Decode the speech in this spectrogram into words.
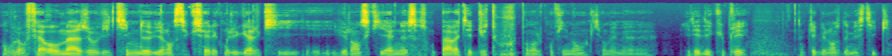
en voulant faire hommage aux victimes de violences sexuelles et conjugales, qui violences qui elles ne se sont pas arrêtées du tout pendant le confinement, qui ont même euh, été décuplées, donc les violences domestiques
